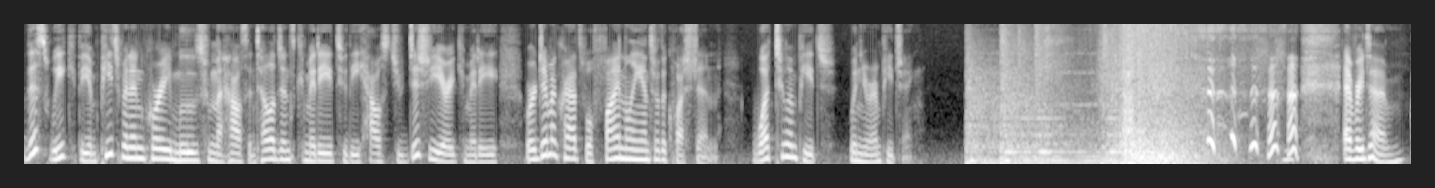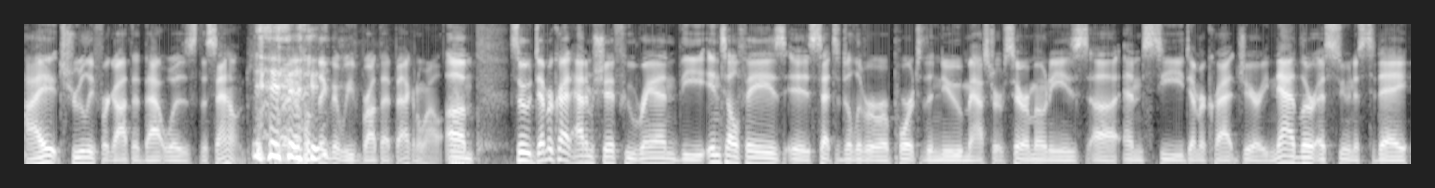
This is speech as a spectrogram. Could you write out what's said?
This week, the impeachment inquiry moves from the House Intelligence Committee to the House Judiciary Committee, where Democrats will finally answer the question what to impeach when you're impeaching. Every time. I truly forgot that that was the sound. I don't think that we've brought that back in a while. Um, so, Democrat Adam Schiff, who ran the intel phase, is set to deliver a report to the new Master of Ceremonies, uh, MC Democrat Jerry Nadler, as soon as today,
